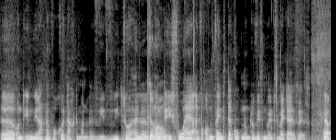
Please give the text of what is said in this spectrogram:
Äh, und irgendwie nach einer Woche dachte man, wie, wie zur Hölle Genau. konnte ich vorher einfach aus dem Fenster gucken, um zu wissen, welches Wetter es ist. Ja.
